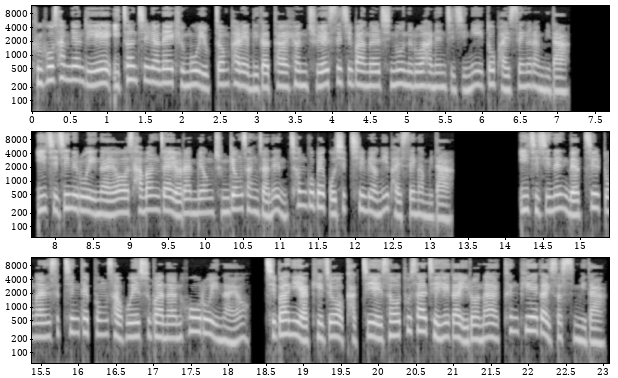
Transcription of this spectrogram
그 후 3년 뒤에 2007년에 규모 6.8의 니가타 현 주에스 지방을 진원으로 하는 지진이 또 발생을 합니다. 이 지진으로 인하여 사망자 11명 중경상자는 1957명이 발생합니다. 이 지진은 며칠 동안 스친 태풍 사고에 수반한 호우로 인하여 지반이 약해져 각지에서 토사 재해가 일어나 큰 피해가 있었습니다.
